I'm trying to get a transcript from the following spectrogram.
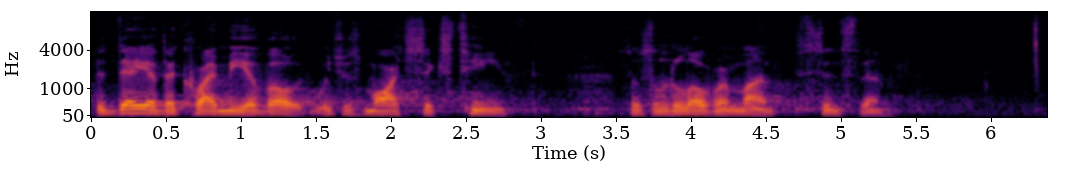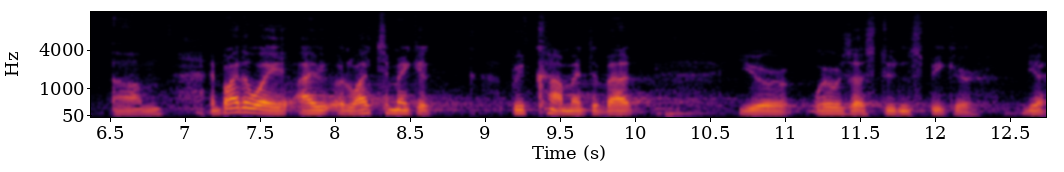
the day of the Crimea vote, which was March 16th. So it's a little over a month since then. Um, and by the way, I would like to make a brief comment about your, where was our student speaker? Yeah,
